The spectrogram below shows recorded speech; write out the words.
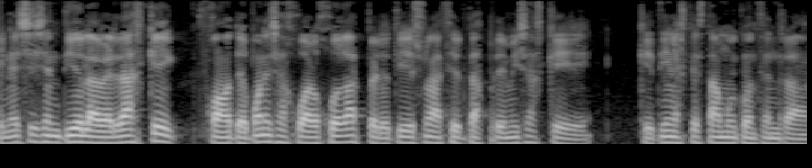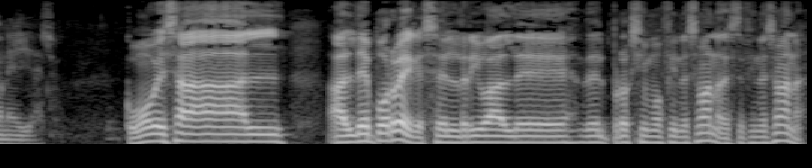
en ese sentido, la verdad es que cuando te pones a jugar juegas, pero tienes unas ciertas premisas que, tienes que estar muy concentrado en ellas. ¿Cómo ves al, al Depor B, que es el rival del próximo fin de semana, de este fin de semana?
